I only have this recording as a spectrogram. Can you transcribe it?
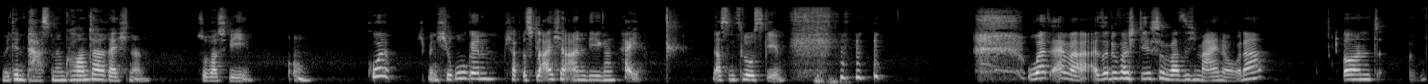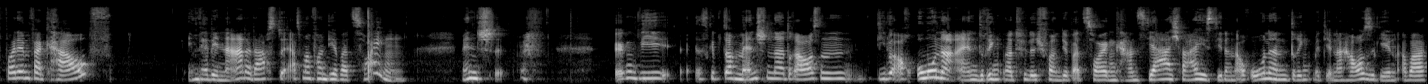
mit dem passenden Konter rechnen. Sowas wie, hm, cool, ich bin Chirurgin, ich habe das gleiche Anliegen. Hey, lass uns losgehen. Whatever. Also du verstehst schon, was ich meine, oder? Und vor dem Verkauf im Webinar, da darfst du erstmal von dir überzeugen. Mensch, irgendwie, es gibt auch Menschen da draußen, die du auch ohne einen Drink natürlich von dir überzeugen kannst. Ja, ich weiß, die dann auch ohne einen Drink mit dir nach Hause gehen. Aber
